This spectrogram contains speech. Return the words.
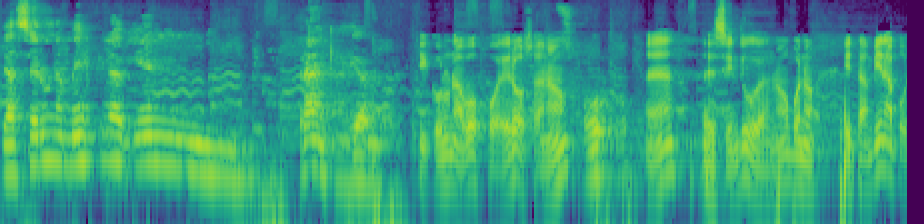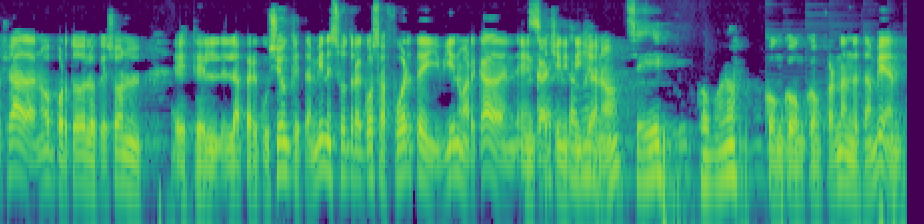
de hacer una mezcla bien tranqui, digamos. Y con una voz poderosa, ¿no? Uh. ¿Eh? Eh, sin duda, ¿no? Bueno, y también apoyada, ¿no? Por todo lo que son este, la percusión, que también es otra cosa fuerte y bien marcada en, en Cachinitilla, ¿no? Sí, cómo no. Con, con, con Fernanda también,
